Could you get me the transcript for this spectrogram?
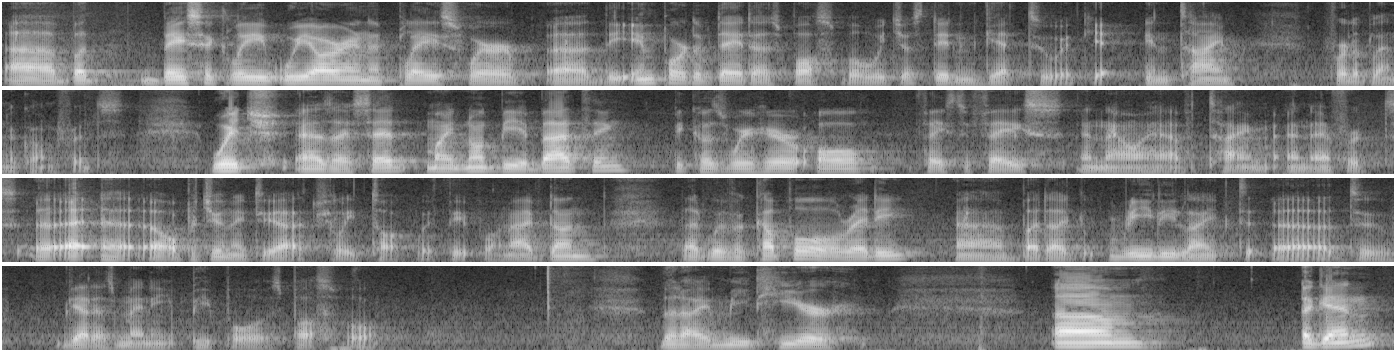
Uh, but basically, we are in a place where uh, the import of data is possible. We just didn't get to it yet in time for the Blender conference, which, as I said, might not be a bad thing because we're here all face to face, and now I have time and effort, uh, uh, uh, opportunity to actually talk with people. And I've done that with a couple already, uh, but I'd really like to, uh, to, get as many people as possible that I meet here. Um, again,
